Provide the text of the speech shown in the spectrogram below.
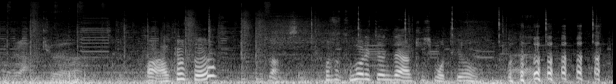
카메라를 안 켜요 아, 안 켰어요? 저도 안 켰어요 벌써 두 마리 떴는데 안 켜시면 어떡해요?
